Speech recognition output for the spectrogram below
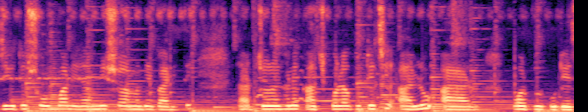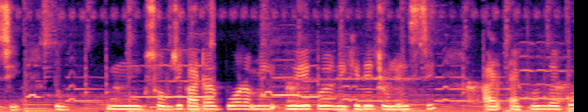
যেহেতু সোমবার নিরামিষ হয় আমাদের বাড়িতে। তার জন্য এখানে কাঁচকলা কুটেছি, আলু আর পটল কুটেছি। তো সবজি কাটার পর আমি ধুয়ে করে রেখে দিয়ে চলে এসেছি। আর এখন দেখো,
